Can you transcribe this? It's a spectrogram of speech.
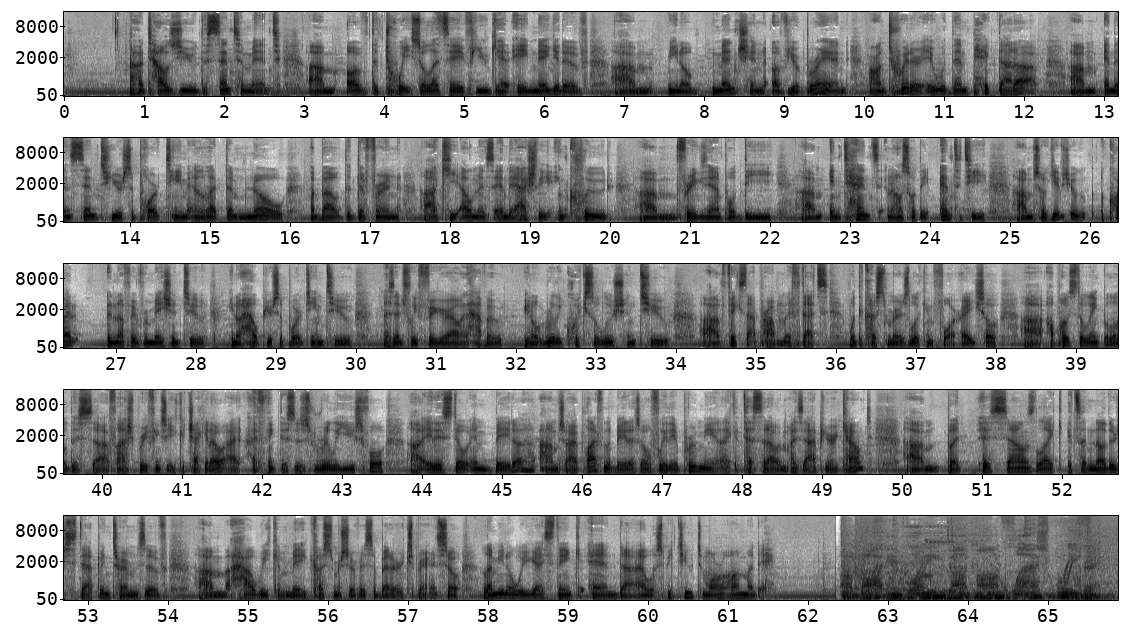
uh, tells you the sentiment um, of the tweet. So let's say if you get a negative, um, you know, mention of your brand on Twitter, it would then pick that up um, and then send to your support team and let them know about the different uh, key elements. And they actually include, um, for example, the um, intent and also the entity. Um, so it gives you a quite enough information to you know help your support team to essentially figure out and have a you know really quick solution to uh, fix that problem if that's what the customer is looking for right? So uh, i'll post a link below this uh, flash briefing so you could check it out. I, I think this is really useful. Uh, it is still in beta um, so i applied for the beta so hopefully they approve me and i can test it out in my zapier account. Um, but it sounds like it's another step in terms of um, how we can make customer service a better experience. So let me know what you guys think and uh, i will speak to you tomorrow on monday AboutEmployee.com flash briefing.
